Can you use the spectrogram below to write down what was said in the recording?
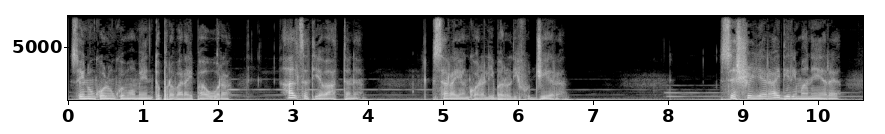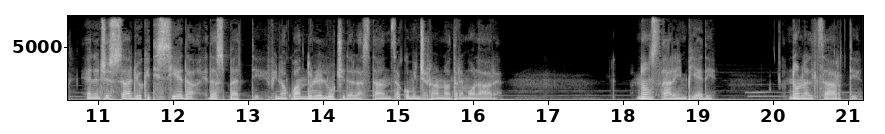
Se in un qualunque momento proverai paura, alzati e vattene sarai ancora libero di fuggire. Se sceglierai di rimanere, è necessario che ti sieda ed aspetti fino a quando le luci della stanza cominceranno a tremolare. Non stare in piedi, non alzarti.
